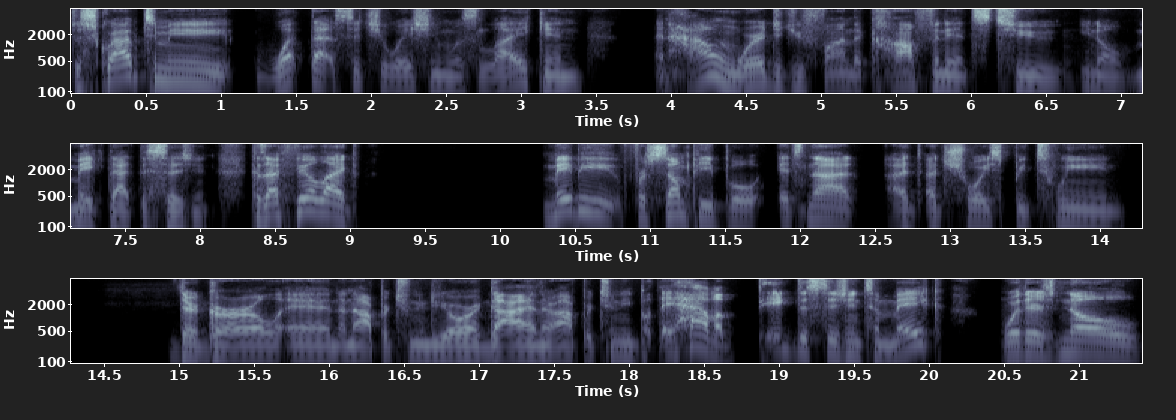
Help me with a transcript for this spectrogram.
Describe to me what that situation was like and and how and where did you find the confidence to, you know, make that decision? Because I feel like maybe for some people it's not a, a choice between their girl and an opportunity or a guy and their opportunity, but they have a big decision to make where there's no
